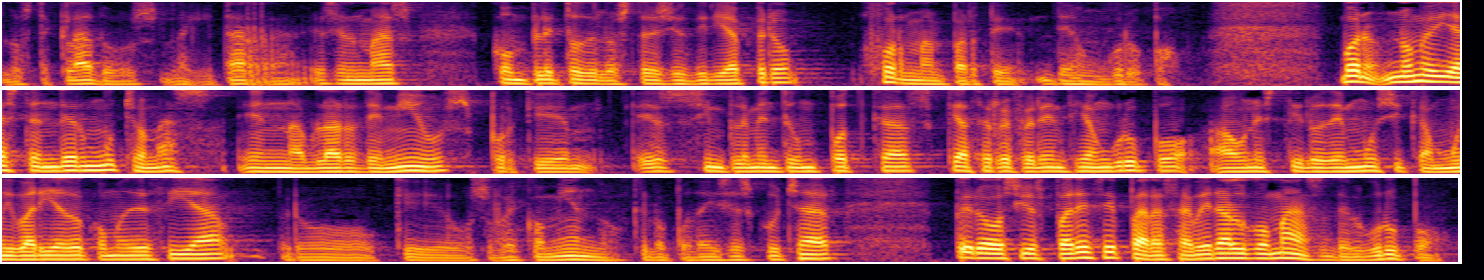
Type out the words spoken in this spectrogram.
los teclados, la guitarra. Es el más completo de los tres, yo diría, pero forman parte de un grupo. Bueno, no me voy a extender mucho más en hablar de Muse porque es simplemente un podcast que hace referencia a un grupo, a un estilo de música muy variado, como decía, pero que os recomiendo que lo podáis escuchar. Pero si os parece, para saber algo más del grupo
